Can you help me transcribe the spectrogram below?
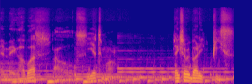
And may God bless. I'll see you tomorrow. Thanks, everybody. Peace.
